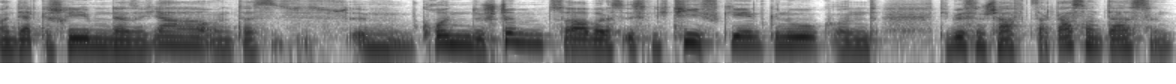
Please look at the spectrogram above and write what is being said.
Und der hat geschrieben, der so, ja, und das ist im Grunde stimmt, aber das ist nicht tiefgehend genug und die Wissenschaft sagt das und das und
